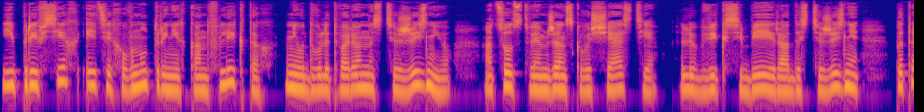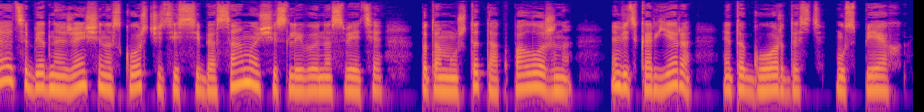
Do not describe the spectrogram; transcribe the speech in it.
И при всех этих внутренних конфликтах, неудовлетворенности жизнью, отсутствием женского счастья, любви к себе и радости жизни, пытается бедная женщина скорчить из себя самую счастливую на свете, потому что так положено. Ведь карьера — это гордость, успех —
